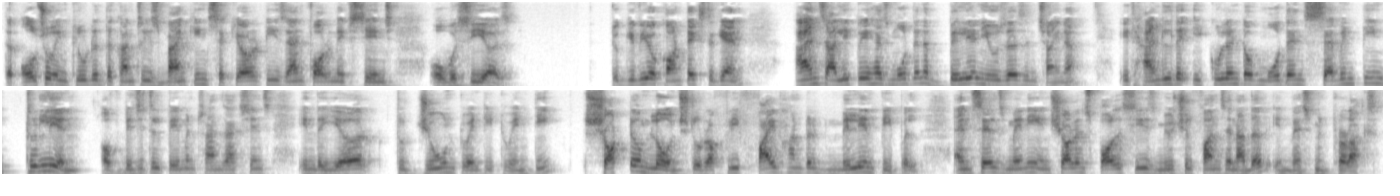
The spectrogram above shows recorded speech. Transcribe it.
that also included the country's banking, securities, and foreign exchange overseers. To give you a context again, Ant's Alipay has more than a billion users in China. It handled the equivalent of more than 17 trillion of digital payment transactions in the year to June 2020 short-term loans to roughly 500 million people and sells many insurance policies, mutual funds and other investment products.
